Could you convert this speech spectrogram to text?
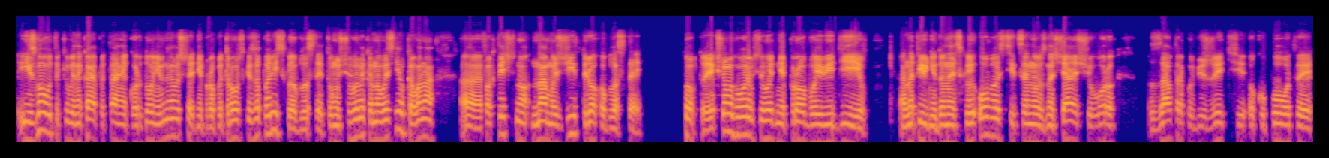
і знову таки виникає питання кордонів не лише Дніпропетровської Запорізької областей, тому що Велика Новосілка вона е, фактично на межі трьох областей. Тобто, якщо ми говоримо сьогодні про бойові дії на півдні Донецької області, це не означає, що ворог завтра побіжить окуповувати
